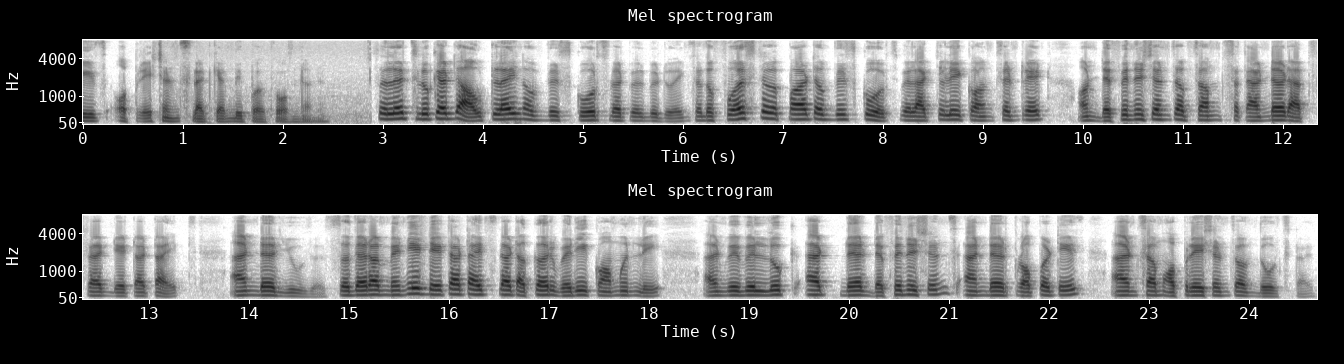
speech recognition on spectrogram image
these operations that can be performed on it. So, let us look at the outline of this course that we will be doing. So, the first part of this course will actually concentrate on definitions of some standard abstract data types and their uses. So, there are many data types that occur very commonly and we will look at their definitions and their properties and some operations on those types.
